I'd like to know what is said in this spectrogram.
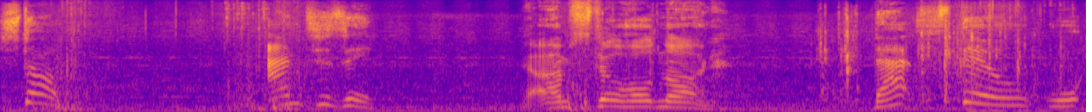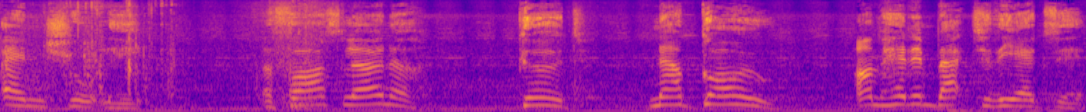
Stop! Antizin, I'm still holding on. that still will end shortly. A fast learner. Good. Now go! I'm heading back to the exit.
